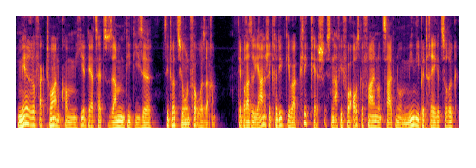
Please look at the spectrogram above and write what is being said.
Mehrere Faktoren kommen hier derzeit zusammen, die diese Situation verursachen. Der brasilianische Kreditgeber ClickCash ist nach wie vor ausgefallen und zahlt nur Mini-Beträge zurück.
